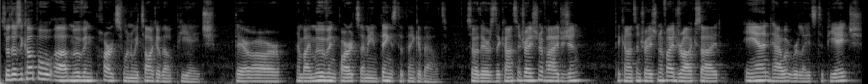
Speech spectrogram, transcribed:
So there's a couple uh, moving parts when we talk about pH. There are, and by moving parts, I mean things to think about. So there's the concentration of hydrogen, the concentration of hydroxide, and how it relates to pH.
